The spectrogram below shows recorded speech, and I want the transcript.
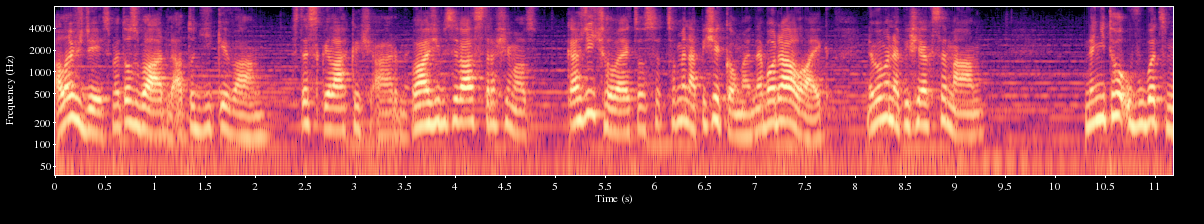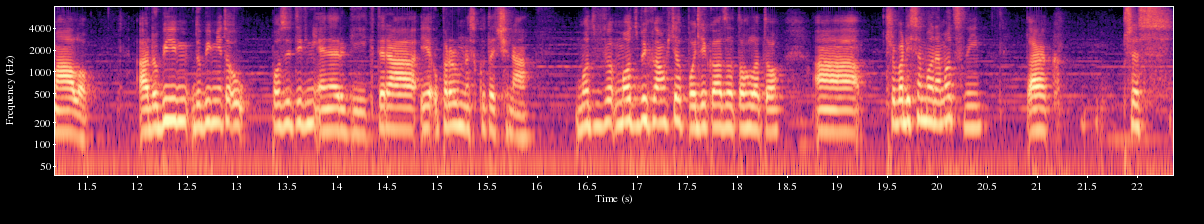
Ale vždy jsme to zvládli a to díky vám. Jste skvělá Krish Army. Vážím si vás strašně moc. Každý člověk, co, se, co mi napíše koment, nebo dá like, nebo mi napíše, jak se mám, není toho vůbec málo. A dobí, dobí mě to pozitivní energii, která je opravdu neskutečná. Moc, moc bych vám chtěl poděkovat za tohleto. A třeba když jsem byl nemocný, tak přes,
